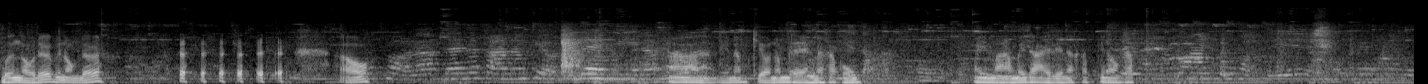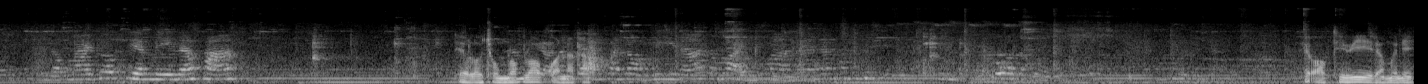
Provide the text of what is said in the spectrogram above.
เบิ่งเอาเด้อพี่น้องเด้อ เอา อ่านี่น้ำเขียวน้ำแดงนะครับ ผม ไม่มาไม่ได้เลยนะครับ พี่น้องครับดอกไม้ทูบเทียนมีนะคะเดี๋ยวเราชมรอบๆก่อนนะครับ ขนมมีนะจังหวัดมีนะนให้ออกทีวีเดี๋ยวมือนี้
